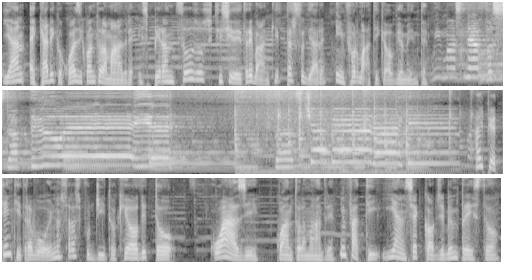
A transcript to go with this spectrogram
Ian è carico quasi quanto la madre e speranzoso si siede tra i banchi per studiare informatica, ovviamente. Ai più attenti tra voi non sarà sfuggito che ho detto quasi quanto la madre. Infatti Ian si accorge ben presto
